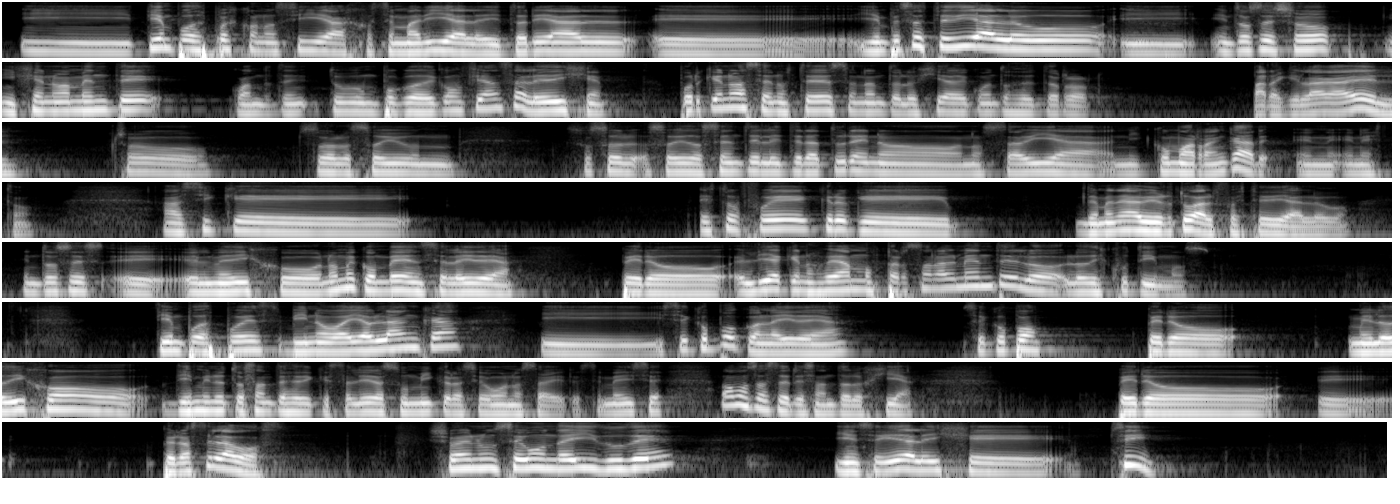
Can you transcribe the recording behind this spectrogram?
Y tiempo después conocí a José María, la editorial, eh, y empezó este diálogo y, entonces yo, ingenuamente, cuando tuve un poco de confianza, le dije, ¿por qué no hacen ustedes una antología de cuentos de terror? Para que la haga él. Yo solo soy un yo soy docente de literatura y no, sabía ni cómo arrancar en, esto. Así que esto fue, creo que de manera virtual fue este diálogo. Entonces eh, él me dijo, no me convence la idea, pero el día que nos veamos personalmente lo, discutimos. Tiempo después vino Bahía Blanca y se copó con la idea, se copó, pero me lo dijo diez minutos antes de que saliera su micro hacia Buenos Aires. Y me dice, vamos a hacer esa antología pero, eh, pero hace la voz. Yo en un segundo ahí dudé y enseguida le dije, sí.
